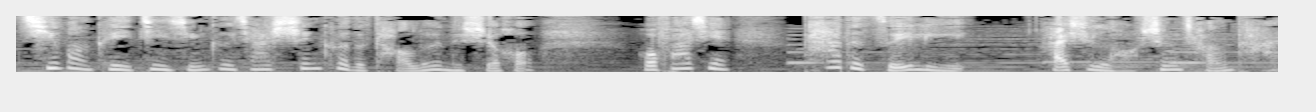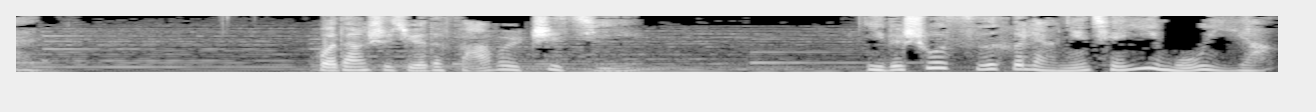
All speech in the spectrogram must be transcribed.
期望可以进行更加深刻的讨论的时候，我发现他的嘴里还是老生常谈。我当时觉得乏味至极。你的说辞和两年前一模一样，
